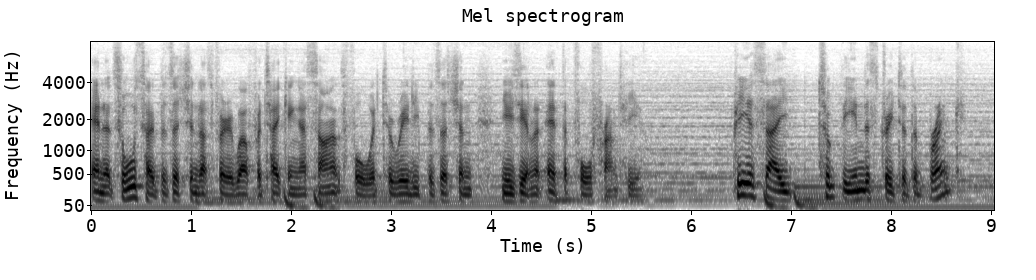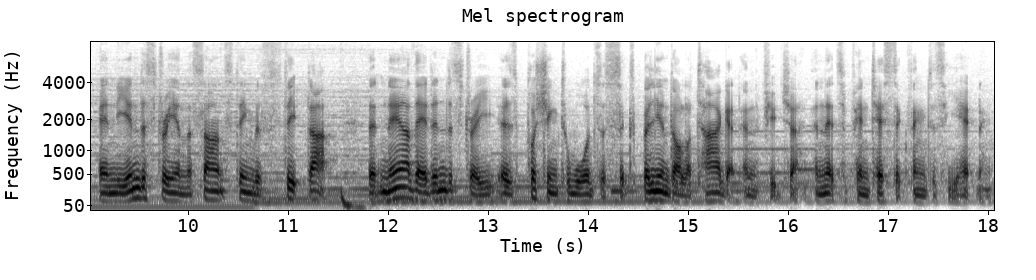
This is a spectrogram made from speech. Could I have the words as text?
And it's also positioned us very well for taking our science forward to really position New Zealand at the forefront here. PSA took the industry to the brink and the industry and the science team have stepped up that now that industry is pushing towards a $6 billion target in the future and that's a fantastic thing to see happening.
